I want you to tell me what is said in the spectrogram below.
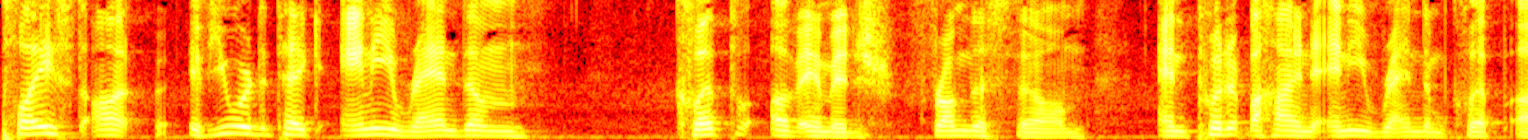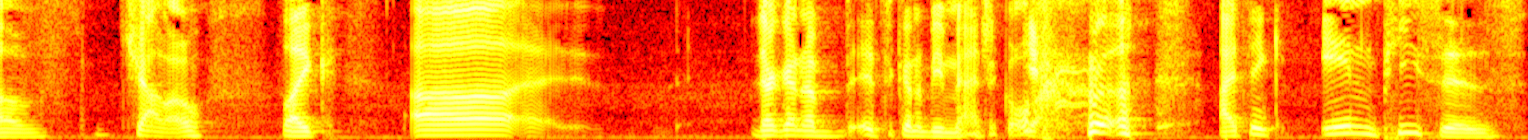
placed on if you were to take any random clip of image from this film and put it behind any random clip of Shallow, like uh they're gonna it's gonna be magical. I think in pieces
